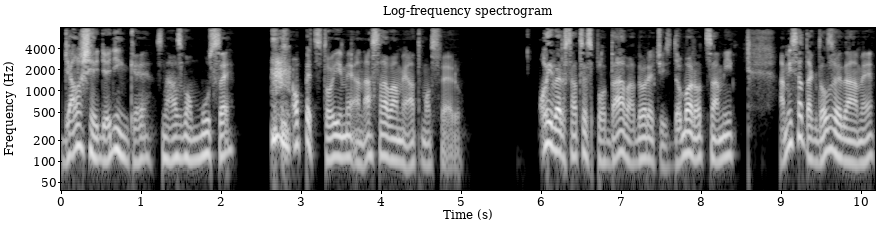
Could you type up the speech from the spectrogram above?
V ďalšej dedinke s názvom Muse opäť stojíme a nasávame atmosféru. Oliver sa cez plot dáva do reči s domorodcami a my sa tak dozvedáme,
